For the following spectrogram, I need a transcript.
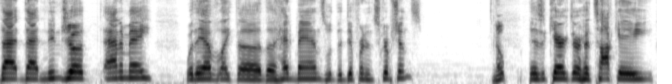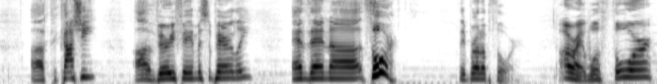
that that ninja anime where they have like the the headbands with the different inscriptions. Nope. There's a character Hatake uh, Kakashi, uh, very famous apparently, and then uh, Thor. They brought up Thor. All right. Well, Thor,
